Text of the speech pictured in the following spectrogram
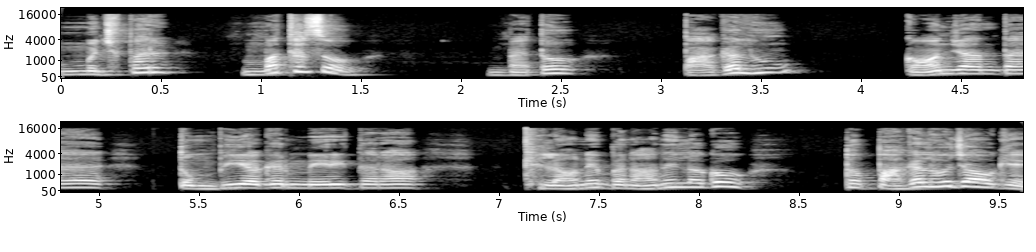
मुझ पर मत हंसो। मैं तो पागल हूँ। कौन जानता है, तुम भी अगर मेरी तरह खिलौने बनाने लगो तो पागल हो जाओगे।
